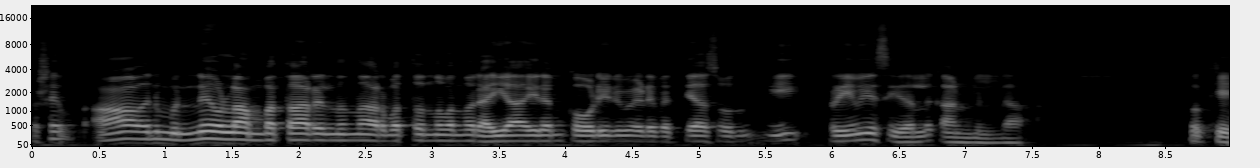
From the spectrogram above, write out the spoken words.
പക്ഷേ ആ അതിന് മുന്നേ ഉള്ള അമ്പത്താറിൽ നിന്ന് അറുപത്തൊന്ന് വന്ന ഒരു അയ്യായിരം കോടി രൂപയുടെ വ്യത്യാസമൊന്നും ഈ പ്രീവിയസ് ഇയറിൽ കാണില്ല. ഓക്കെ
